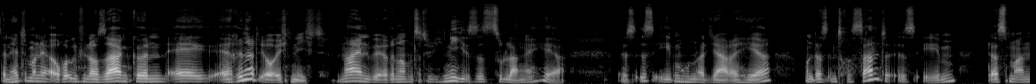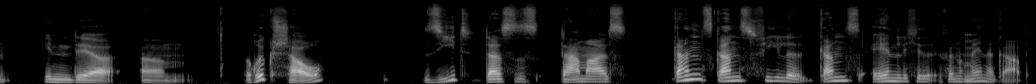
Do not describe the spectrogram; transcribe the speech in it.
dann hätte man ja auch irgendwie noch sagen können, ey, erinnert ihr euch nicht? Nein, wir erinnern uns natürlich nicht, es ist zu lange her. Es ist eben 100 Jahre her und das Interessante ist eben, dass man in der ähm, Rückschau sieht, dass es damals ganz, ganz viele ganz ähnliche Phänomene gab.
